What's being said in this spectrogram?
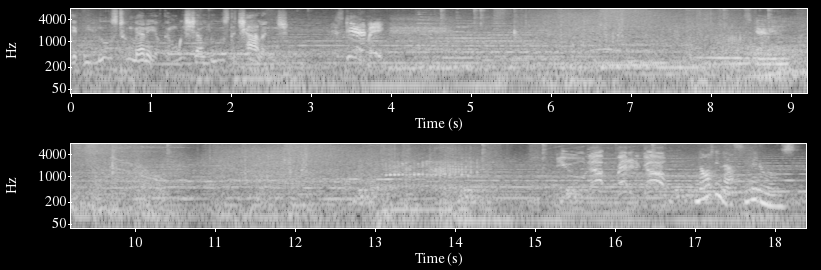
If we lose too many of them, we shall lose the challenge. You scared me. Minerals.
